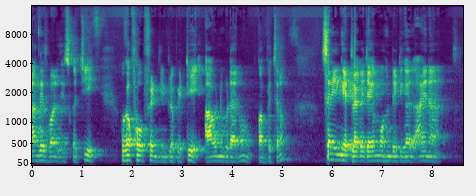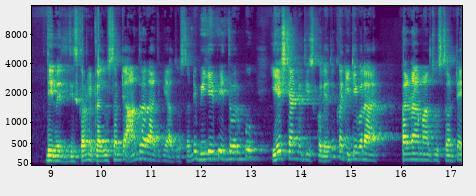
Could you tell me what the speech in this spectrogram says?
కాంగ్రెస్ వాళ్ళు తీసుకొచ్చి ఒక ఫోర్ ఫ్రెండ్ ఇంట్లో పెట్టి ఆవిడని కూడాను పంపించడం. సరే ఇంకెట్లాగా జగన్మోహన్ రెడ్డి గారు ఆయన దీని మీద తీసుకోవడం ఇట్లా చూస్తుంటే ఆంధ్ర రాజకీయాలు చూస్తుంటే బీజేపీ ఇంతవరకు ఏ స్టాండ్ తీసుకోలేదు. కానీ ఇటీవల పరిణామాలు చూస్తుంటే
